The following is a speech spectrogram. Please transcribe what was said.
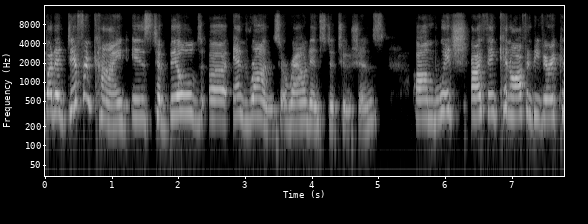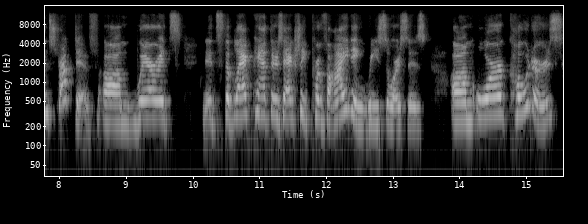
but a different kind is to build uh, end runs around institutions, um, which I think can often be very constructive, um, where it's it's the Black Panthers actually providing resources um, or coders,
